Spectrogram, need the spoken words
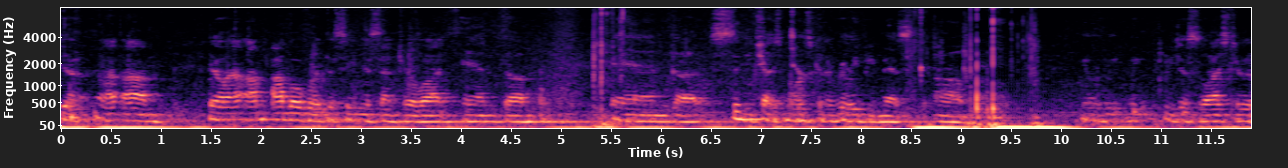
Yeah, uh, um, you know, I'm, I'm over at the senior center a lot, and, um, and uh, Cindy Chesmore is gonna really be missed. Um, You know, we, we, we just lost her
